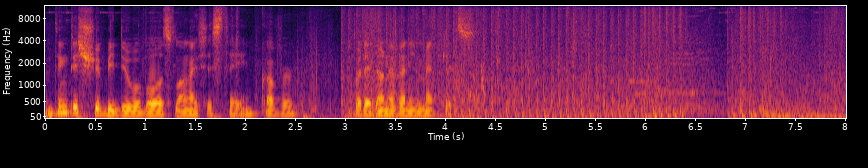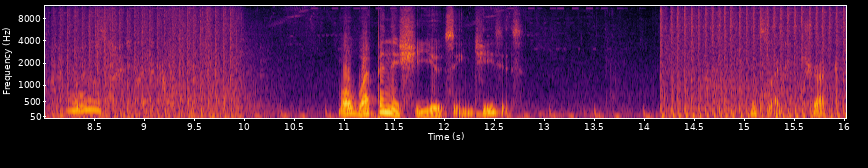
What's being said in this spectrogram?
I think this should be doable as long as I stay in cover. But I don't have any medkits. What weapon is she using? Jesus. It's like a truck.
